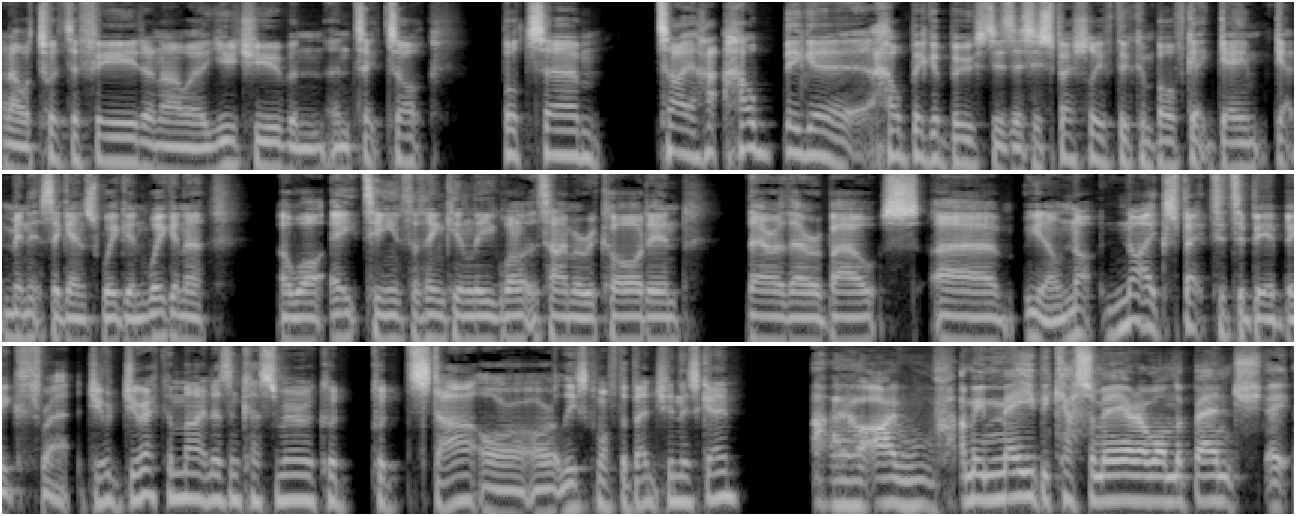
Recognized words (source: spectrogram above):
on our Twitter feed and our YouTube and, and TikTok. But um, Ty, how big a how big a boost is this, especially if they can both get game get minutes against Wigan? Wigan are a what 18th, I think, in League One at the time of recording. There or thereabouts. Um, you know, not not expected to be a big threat. Do you, do you reckon Martinez and Casemiro could could start or or at least come off the bench in this game? I, I, I mean, maybe Casemiro on the bench. It,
